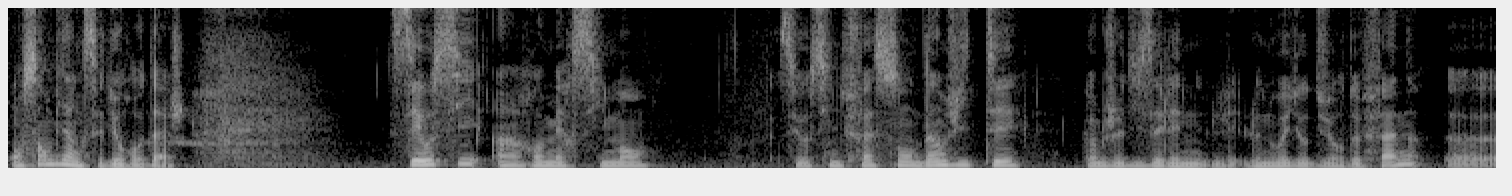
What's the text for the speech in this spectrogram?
on sent bien que c'est du rodage. C'est aussi un remerciement, c'est aussi une façon d'inviter, comme je disais, le noyau dur de fans, euh,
